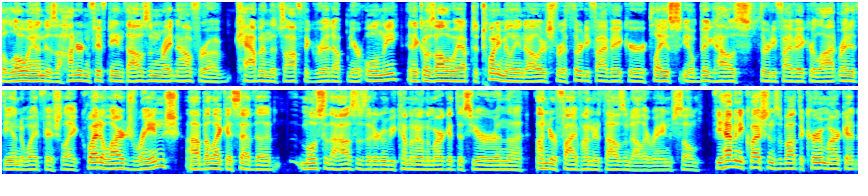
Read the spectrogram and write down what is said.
the low end is 115,000 right now for a cabin that's off the grid up near Olney and it goes all the way up to 20 million dollars for a 35 acre place, you know, big house, 35 acre lot right at the end of Whitefish Lake. Quite a large range, uh, but like I said, the most of the houses that are going to be coming on the market this year are in the under $500,000 range. So if you have any questions about the current market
